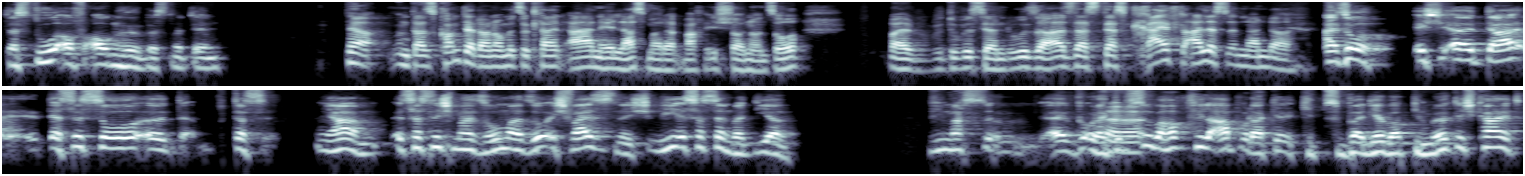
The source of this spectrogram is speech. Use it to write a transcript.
dass du auf Augenhöhe bist mit denen. Ja, und das kommt ja dann noch mit so kleinen, ah nee, lass mal, das mache ich schon und so weil du bist ja ein Loser. Also das, das greift alles ineinander. Also ich, äh, da, das ist so, äh, das, ja, ist das nicht mal so, mal so? Ich weiß es nicht. Wie ist das denn bei dir? Wie machst du, äh, oder gibst äh, du überhaupt viele ab oder gibt es bei dir überhaupt die Möglichkeit?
